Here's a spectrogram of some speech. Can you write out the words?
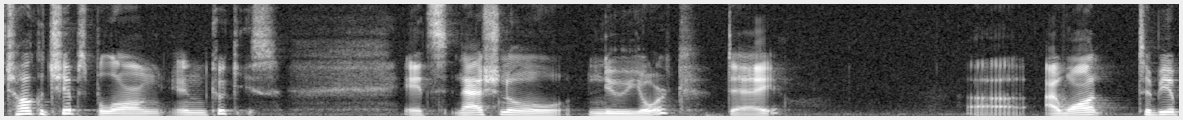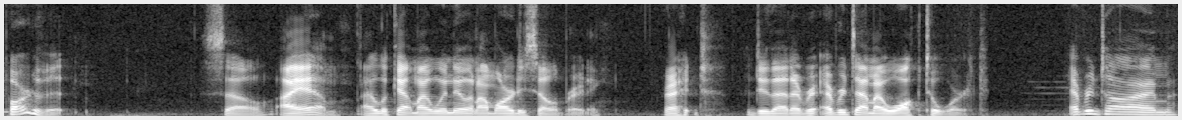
chocolate chips belong in cookies. It's National New York Day. Uh, I want to be a part of it. So I am. I look out my window and I'm already celebrating. Right? I do that every every time I walk to work. Every time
